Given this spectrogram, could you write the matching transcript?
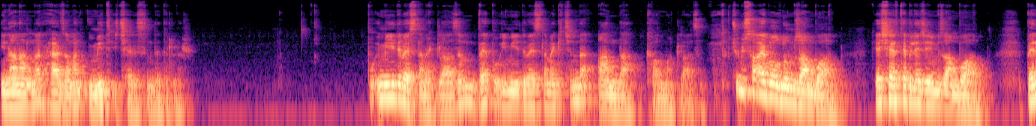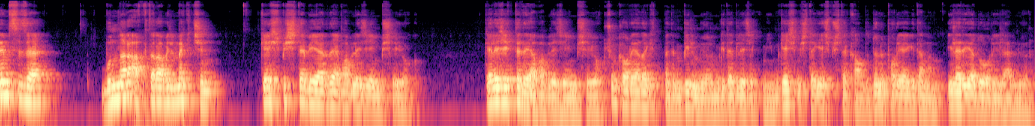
İnananlar her zaman ümit içerisindedirler. Bu ümidi beslemek lazım ve bu ümidi beslemek için de anda kalmak lazım. Çünkü sahip olduğumuz an bu an. Yeşertebileceğimiz an bu an. Benim size bunları aktarabilmek için geçmişte bir yerde yapabileceğim bir şey yok. Gelecekte de yapabileceğim bir şey yok. Çünkü oraya da gitmedim. Bilmiyorum gidebilecek miyim. Geçmişte geçmişte kaldı. Dönüp oraya gidemem. İleriye doğru ilerliyorum.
